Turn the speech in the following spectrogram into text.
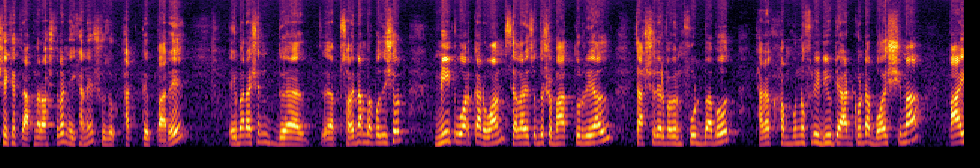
সেক্ষেত্রে আপনারা আসতে পারেন, এখানে সুযোগ থাকতে পারে। এবার আসেন ছয় নম্বর position meat worker one salary চোদ্দোশো বাহাত্তর রিয়াল, চারশো রিয়াল পাবেন ফুড বাবদ, থাকা সম্পূর্ণ ফ্রি ডিউটি আট ঘণ্টা, বয়স সীমা পাই,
